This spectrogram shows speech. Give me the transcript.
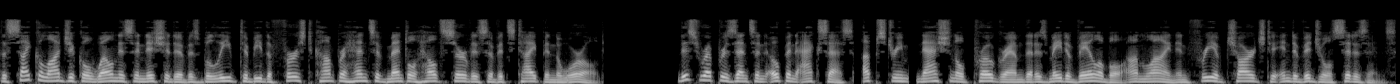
The Psychological Wellness Initiative is believed to be the first comprehensive mental health service of its type in the world. This represents an open-access, upstream, national program that is made available online and free of charge to individual citizens.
